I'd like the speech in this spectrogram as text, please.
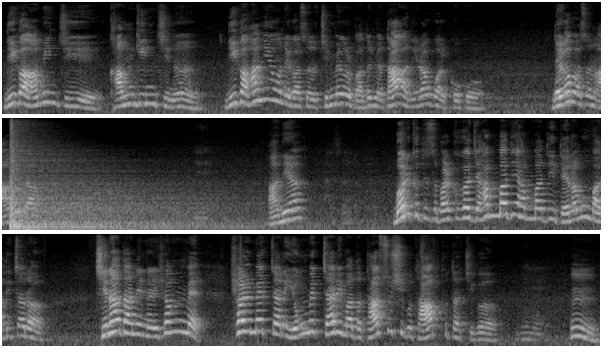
네가 암인지 감기인지는 네가 한의원에 가서 진맥을 받으면 다 아니라고 할 거고 내가 봐서는 암이다. 네, 아니야? 머리끝에서 발끝까지 한마디 한마디 대나무 마디처럼 지나다니는 혈맥 혈맥 자리 용맥 자리마다 다 쑤시고 다 아프다 지금. 네, 응.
